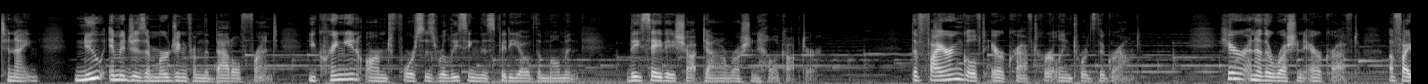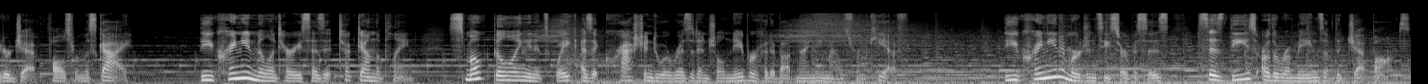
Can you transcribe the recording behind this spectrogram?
Tonight, new images emerging from the battlefront. Ukrainian armed forces releasing this video of the moment they say they shot down a Russian helicopter. The fire engulfed aircraft hurtling towards the ground. Here, another Russian aircraft, a fighter jet, falls from the sky. The Ukrainian military says it took down the plane, smoke billowing in its wake as it crashed into a residential neighborhood about 90 miles from Kiev. The Ukrainian Emergency Services says these are the remains of the jet bombs,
